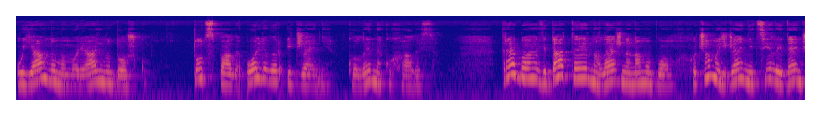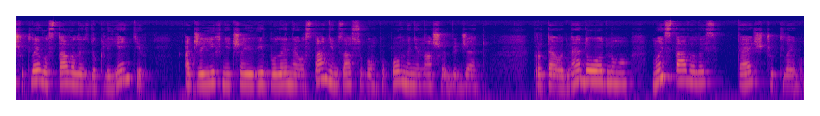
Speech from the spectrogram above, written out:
уявну меморіальну дошку. Тут спали Олівер і Дженні, коли не кохалися. Треба віддати належне нам обом, хоча ми з Дженні цілий день чутливо ставились до клієнтів, адже їхні чайові були не останнім засобом поповнення нашого бюджету. Проте одне до одного ми ставились теж чутливо.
